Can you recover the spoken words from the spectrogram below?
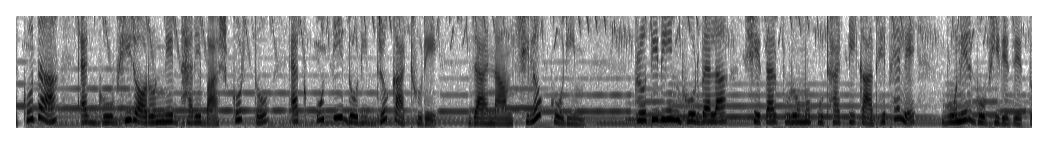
একদা এক গভীর অরণ্যের ধারে বাস করত এক অতি দরিদ্র কাঠুরে, যার নাম ছিল করিম। প্রতিদিন ভোরবেলা সে তার পুরোমো কুঠারটি কাঁধে ফেলে বনের গভীরে যেত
